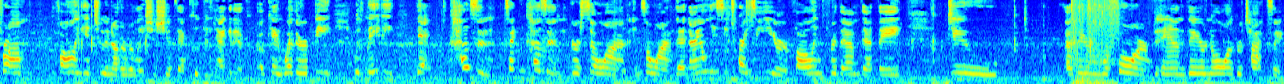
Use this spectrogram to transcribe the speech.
From falling into another relationship that could be negative. Okay, whether it be with maybe that cousin, second cousin, or so on and so on that I only see twice a year, falling for them that they do, uh, they're reformed and they're no longer toxic.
